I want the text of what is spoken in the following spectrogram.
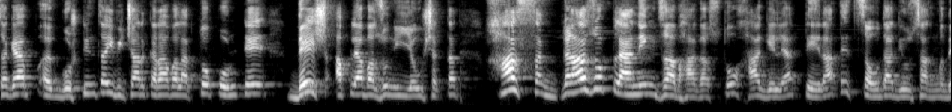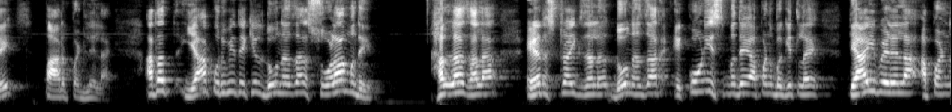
सगळ्या गोष्टींचाही विचार करावा लागतो. कोणते देश आपल्या बाजूनी येऊ शकतात? हा सगळा जो प्लॅनिंगचा भाग असतो हा गेल्या तेरा ते चौदा दिवसांमध्ये पार पडलेला आहे. आता यापूर्वी देखील दोन हजार सोळामध्ये हल्ला झाला. एअर स्ट्राईक झालं. दोन हजार एकोणीसमध्ये आपण बघितलं आहे त्याही वेळेला आपण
